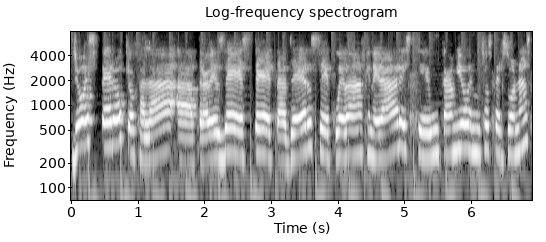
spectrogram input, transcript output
Yo espero que ojalá a través de este taller se pueda generar este, un cambio en muchas personas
